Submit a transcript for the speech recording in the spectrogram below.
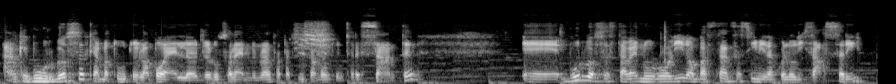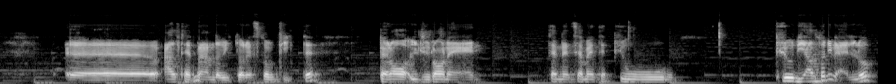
anche Burgos, che ha battuto il Apoel Gerusalemme in un'altra partita molto interessante. E Burgos sta avendo un ruolino abbastanza simile a quello di Sassari, eh, alternando vittorie e sconfitte, però il girone è tendenzialmente più, più di alto livello.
